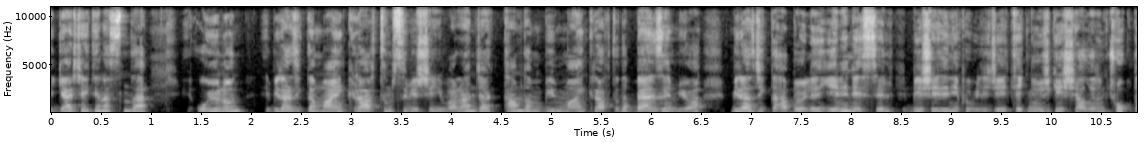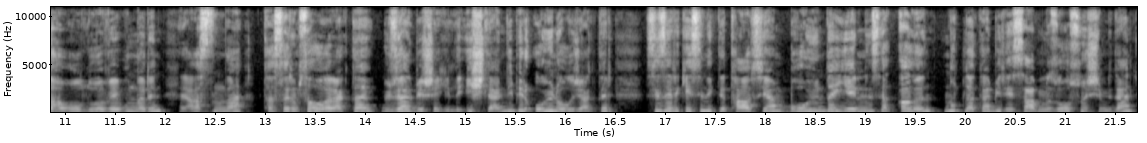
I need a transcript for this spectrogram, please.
E, gerçekten aslında oyunun birazcık da Minecraft'ımsı bir şeyi var. Ancak tam da bir Minecraft'a da benzemiyor. Birazcık daha böyle yeni nesil bir şeyden yapabileceği teknolojik eşyaların çok daha olduğu ve bunların e, aslında tasarımsal olarak da güzel bir şekilde işlendiği bir oyun olacaktır. Sizlere kesinlikle tavsiyem bu oyunda yerinizi alın. Mutlaka bir hesabınız olsun şimdiden.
